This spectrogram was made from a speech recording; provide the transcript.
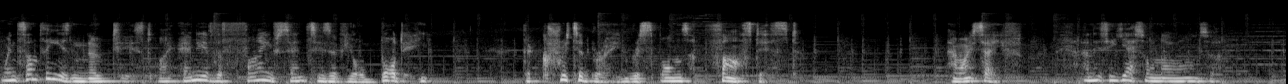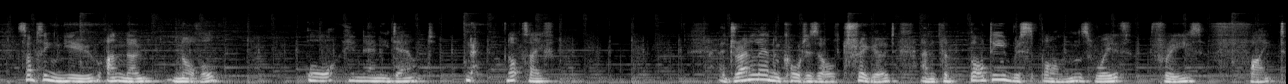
When something is noticed by any of the five senses of your body, the critter brain responds fastest. Am I safe? And it's a yes or no answer. Something new, unknown, novel, or in any doubt? No, not safe. Adrenaline and cortisol triggered, and the body responds with freeze, fight,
